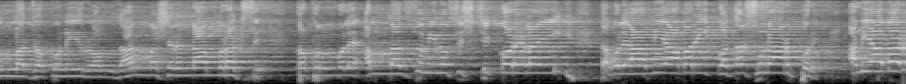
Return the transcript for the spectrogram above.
আল্লাহ যখন এই রমজান মাসের নাম রাখছে, তখন বলে, আল্লাহ জমিনও সৃষ্টি করে নাই। তা বলে আমি আবার এই কথা শোনার পরে আমি আবার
